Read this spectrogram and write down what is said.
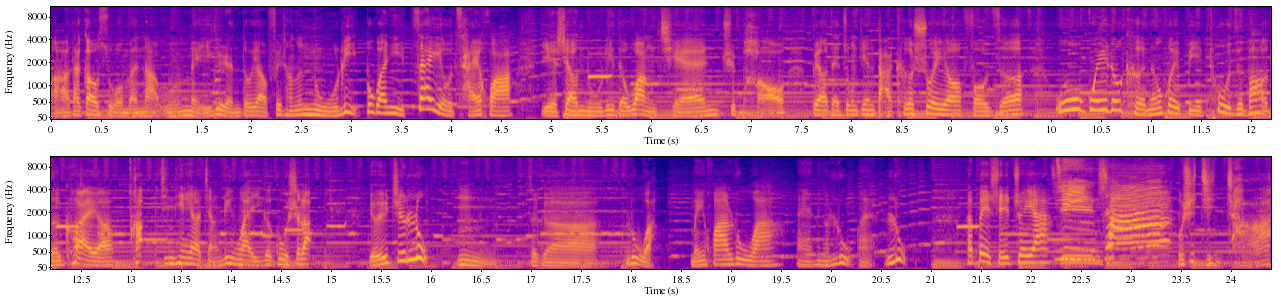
啊，他告诉我们呢、我们每一个人都要非常的努力，不管你再有才华，也是要努力的往前去跑，不要在中间打瞌睡哦，否则乌龟都可能会比兔子跑得快哦。好，今天要讲另外一个故事了，有一只鹿，嗯，这个鹿啊，梅花鹿啊，哎，那个鹿，哎，鹿，它被谁追啊？警察，不是警察，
